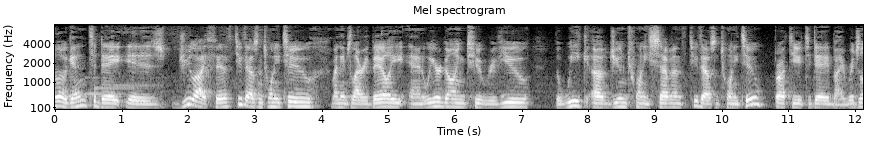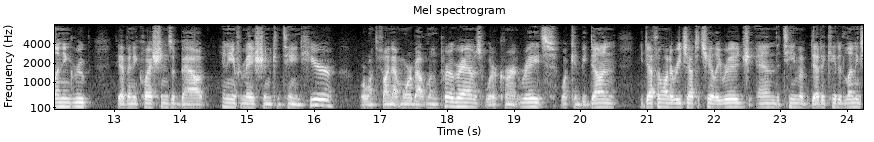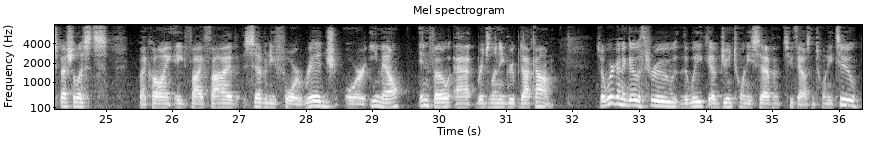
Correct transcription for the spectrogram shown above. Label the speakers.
Speaker 1: Hello again. Today is July 5th, 2022. My name is Larry Bailey, and we are going to review the week of June 27th, 2022, brought to you today by Ridge Lending Group. If you have any questions about any information contained here or want to find out more about loan programs, what are current rates, what can be done, you definitely want to reach out to Chaley Ridge and the team of dedicated lending specialists by calling 855 74 Ridge or email info at ridgelendinggroup.com. So we're going to go through the week of June 27, 2022.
